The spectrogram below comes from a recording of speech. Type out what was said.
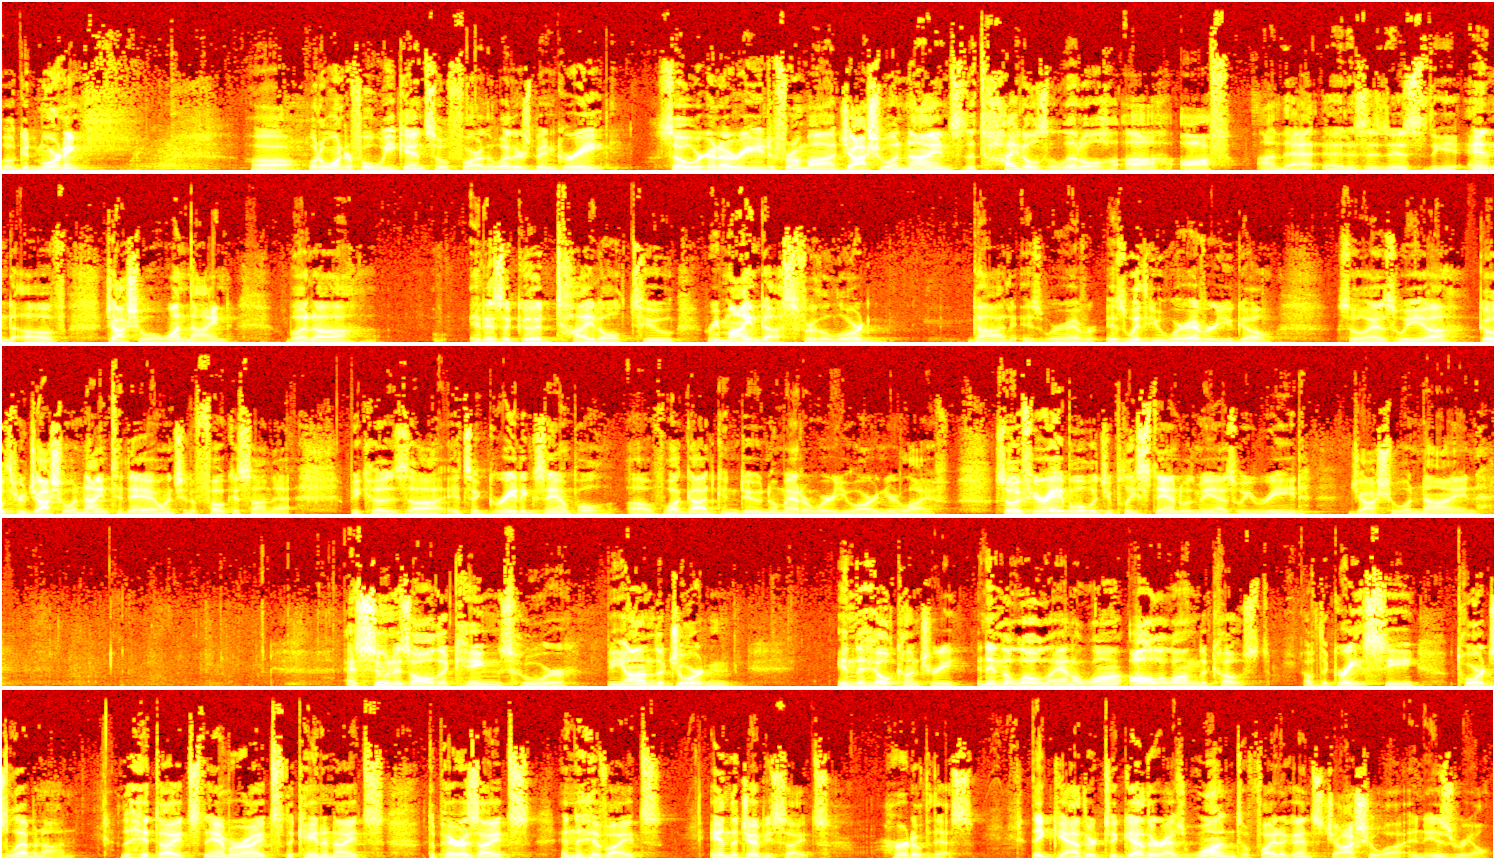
Well, good morning. Oh, what a wonderful weekend so far. The weather's been great. So, we're going to read from uh, Joshua 9's. The title's a little uh, off on that. It is, it is the end of Joshua 1 9, but uh, it is a good title to remind us for the Lord God is wherever is with you wherever you go. So as we uh, go through Joshua 9 today, I want you to focus on that because uh, it's a great example of what God can do no matter where you are in your life. So if you're able, would you please stand with me as we read Joshua 9? As soon as all the kings who were beyond the Jordan, in the hill country, and in the lowland along, all along the coast of the great sea towards Lebanon. The Hittites, the Amorites, the Canaanites, the Perizzites, and the Hivites, and the Jebusites heard of this. They gathered together as one to fight against Joshua and Israel.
